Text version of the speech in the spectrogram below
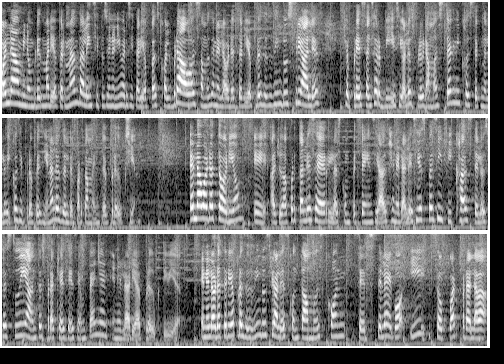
Hola, mi nombre es María Fernanda, la institución universitaria Pascual Bravo. Estamos en el Laboratorio de Procesos Industriales que presta el servicio a los programas técnicos, tecnológicos y profesionales del Departamento de Producción. El laboratorio eh, ayuda a fortalecer las competencias generales y específicas de los estudiantes para que se desempeñen en el área de productividad. En el laboratorio de procesos industriales contamos con sets de Lego y software para, la,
